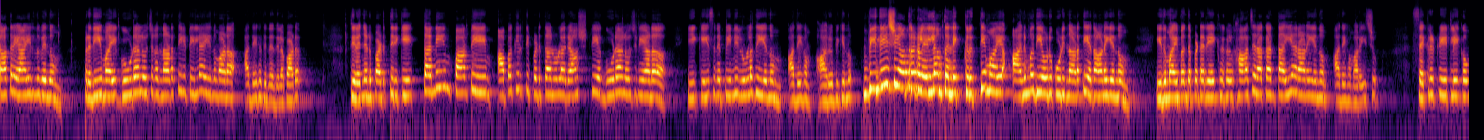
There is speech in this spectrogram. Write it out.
യാത്രയായിരുന്നുവെന്നും പ്രതിയുമായി ഗൂഢാലോചന നടത്തിയിട്ടില്ല എന്നുമാണ് അദ്ദേഹത്തിന്റെ നിലപാട്. തിരഞ്ഞെടുപ്പ് അടുത്തിരിക്കെ തന്നെയും പാർട്ടിയെയും അപകീർത്തിപ്പെടുത്താനുള്ള രാഷ്ട്രീയ ഗൂഢാലോചനയാണ് ഈ കേസിന് പിന്നിലുള്ളത് എന്നും അദ്ദേഹം ആരോപിക്കുന്നു. വിദേശ യാത്രകളെല്ലാം തന്നെ കൃത്യമായ അനുമതിയോടുകൂടി നടത്തിയതാണ് എന്നും ഇതുമായി ബന്ധപ്പെട്ട രേഖകൾ ഹാജരാക്കാൻ തയ്യാറാണ് എന്നും അദ്ദേഹം അറിയിച്ചു. സെക്രട്ടേറിയറ്റിലേക്കും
